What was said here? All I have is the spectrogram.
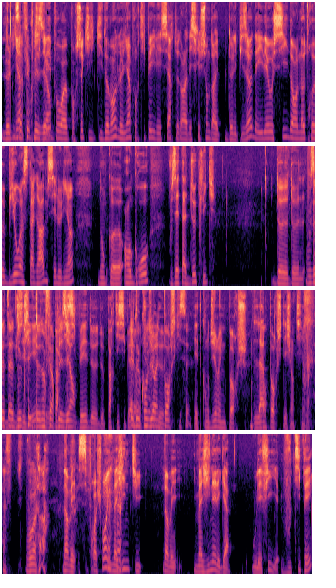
Le lien Ça fait pour plaisir. tiper, pour, euh, pour ceux qui, qui demandent, le lien pour tiper, il est certes dans la description de l'épisode et il est aussi dans notre bio Instagram, c'est le lien. Donc euh, en gros, vous êtes à deux clics de, de Vous de êtes à deux clics aider, de nous faire plaisir. De, de participer à Et de conduire une Porsche, qui sait. Et de conduire une Porsche, la Porsche des gentilshommes. Voilà. Non mais franchement, imagine tu. Non mais imaginez les gars ou les filles, vous typez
